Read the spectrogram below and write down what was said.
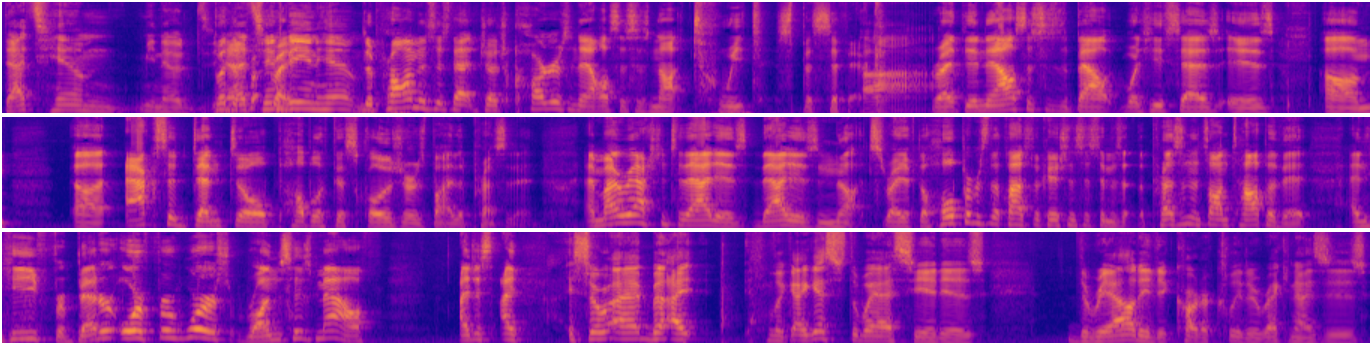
that's him, you know, the that's him right. being him. The problem is, is that Judge Carter's analysis is not tweet specific, Ah. right? The analysis is about what he says is um, uh, accidental public disclosures by the president. And my reaction to that is that is nuts, right? If the whole purpose of the classification system is that the president's on top of it, and he, for better or for worse, runs his mouth. I just, I, So, I, but I look. I guess the way I see it is the reality that Carter clearly recognizes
